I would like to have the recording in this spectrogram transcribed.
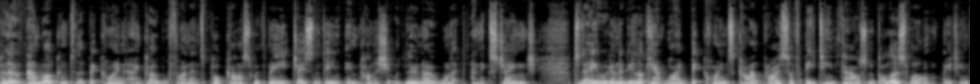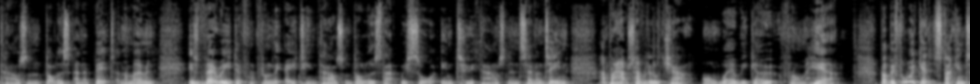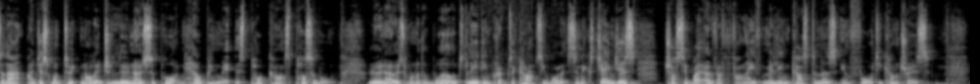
Hello and welcome to the Bitcoin and Global Finance podcast with me, Jason Dean, in partnership with Luno Wallet and Exchange. Today we're going to be looking at why Bitcoin's current price of $18,000, well, $18,000 and a bit at the moment, is very different from the $18,000 that we saw in 2017. And perhaps have a little chat on where we go from here. But before we get stuck into that, I just want to acknowledge Luno's support in helping make this podcast possible. Luno is one of the world's leading cryptocurrency wallets and exchanges, trusted by over 5 million customers in 40 countries.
